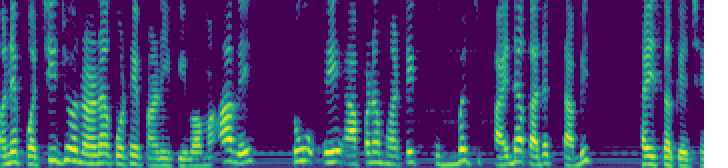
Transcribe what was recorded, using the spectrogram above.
અને પછી જો નરણા કોઠે પાણી પીવામાં આવે, તો એ આપણા માટે ખૂબ જ ફાયદાકારક સાબિત થઈ શકે છે.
